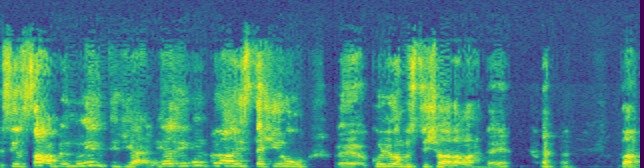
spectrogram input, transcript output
بصير صعب إنه ينتج يعني. ممكن آه يستشيروه آه، كل يوم استشاره واحدة. طيب.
